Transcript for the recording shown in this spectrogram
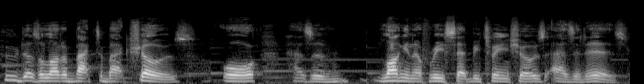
who does a lot of back-to-back -back shows or has a long enough reset between shows as it is.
